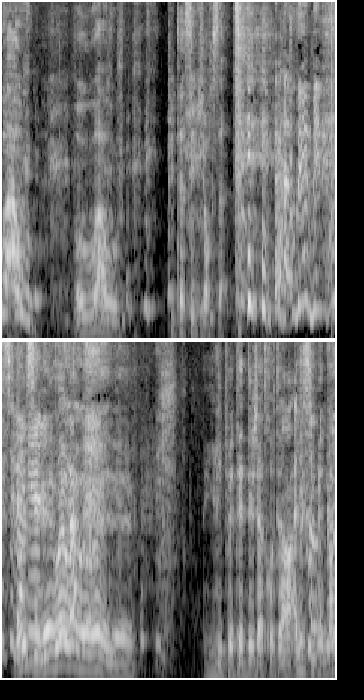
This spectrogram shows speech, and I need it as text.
waouh Oh, waouh Putain, c'est dur, ça. ah ouais, mais bon, c'est la Ouais, réalité. vrai, ouais, ouais, ouais, ouais, Il est peut-être déjà trop tard. Allez-y maintenant.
